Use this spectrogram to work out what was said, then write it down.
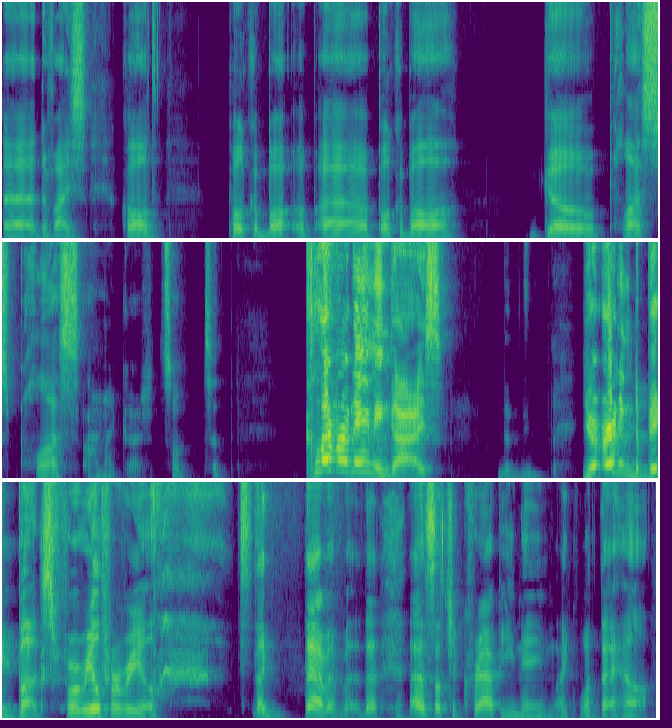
uh, device called Pokeball, uh, Pokeball Go Plus Plus. Oh my gosh, so, so clever naming, guys. You're earning the big bucks for real, for real. it's like, damn it, man. That, that's such a crappy name. Like, what the hell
